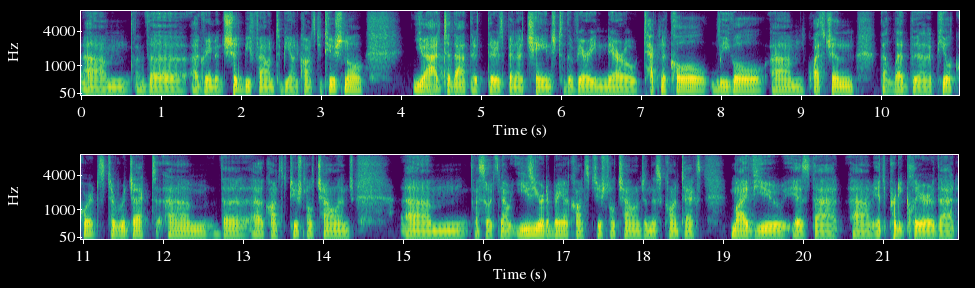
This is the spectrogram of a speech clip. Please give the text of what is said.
um, the agreement should be found to be unconstitutional. You add to that that there's been a change to the very narrow technical legal um, question that led the appeal courts to reject um, the uh, constitutional challenge. Um, so it's now easier to bring a constitutional challenge in this context. My view is that um, it's pretty clear that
